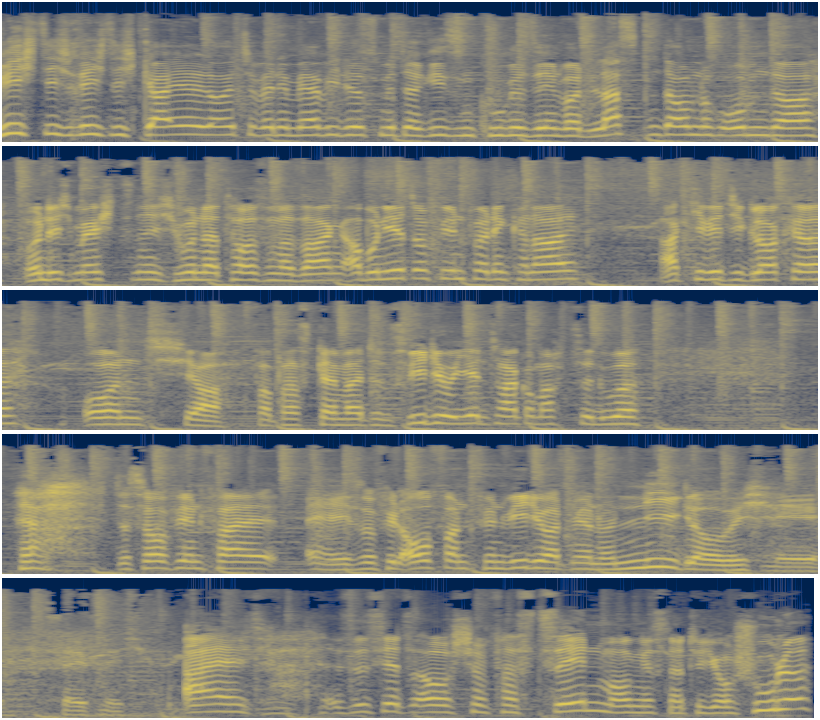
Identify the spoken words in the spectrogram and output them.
Richtig, richtig geil, Leute. Wenn ihr mehr Videos mit der riesen Kugel sehen wollt, lasst einen Daumen nach oben da. Und ich möchte es nicht hunderttausend Mal sagen. Abonniert auf jeden Fall den Kanal, aktiviert die Glocke und ja, verpasst kein weiteres Video. Jeden Tag um 18 Uhr. Ja, das war auf jeden Fall, ey, so viel Aufwand für ein Video hatten wir noch nie, glaube ich. Nee, safe nicht. Alter, es ist jetzt auch schon fast 10. Morgen ist natürlich auch Schule.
